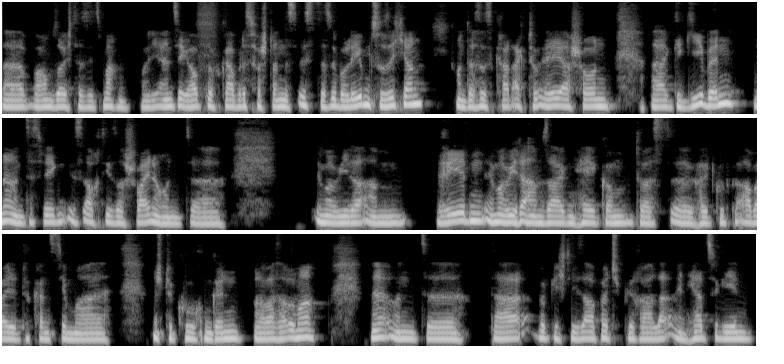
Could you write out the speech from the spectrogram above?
äh, warum soll ich das jetzt machen? Weil die einzige Hauptaufgabe des Verstandes ist, das Überleben zu sichern. Und das ist gerade aktuell ja schon äh, gegeben. Ne? Und deswegen ist auch dieser Schweinehund äh, immer wieder am Reden, immer wieder am sagen, hey, komm, du hast äh, heute gut gearbeitet, du kannst dir mal ein Stück Kuchen gönnen oder was auch immer. Ne? Und äh, da wirklich diese Aufwärtsspirale einherzugehen,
